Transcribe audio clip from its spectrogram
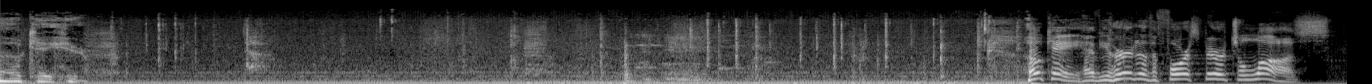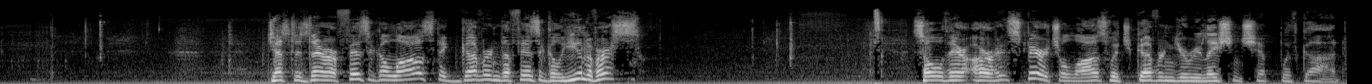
Okay, here. Okay, have you heard of the four spiritual laws? Just as there are physical laws that govern the physical universe, so there are spiritual laws which govern your relationship with God.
